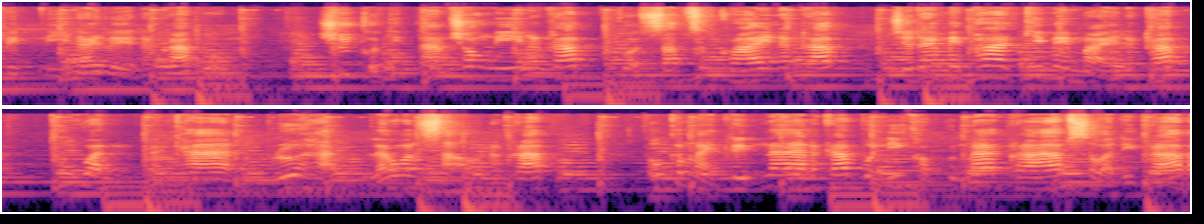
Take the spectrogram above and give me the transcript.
คลิปนี้ได้เลยนะครับผมช่วยกดติดตามช่องนี้นะครับ กด subscribe นะครับ จะได้ไม่พลาดคลิปใหม่ๆนะครับ ทุกวันอังคารพฤหัสและวันเสาร์นะครับ พบกันใหม่คลิปหน้านะครับ วันนี้ขอบคุณมากครับ สวัสดีครับ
